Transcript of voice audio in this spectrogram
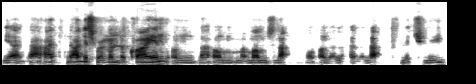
yeah, I, I, I just remember crying on like on my mum's lap, on the, on the lap, literally,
